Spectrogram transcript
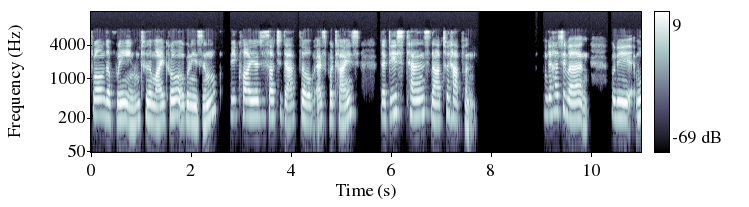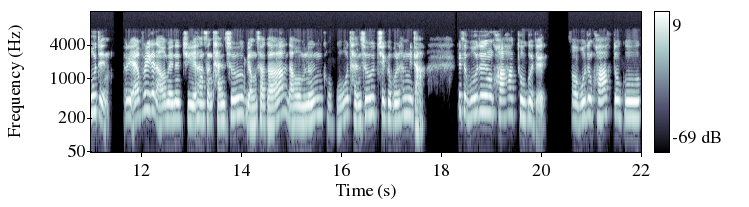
from the brain to the microorganism requires such depth of expertise that this tends not to happen. 근데 하지만 우리 모든 우리 every가 나오면은 뒤에 항상 단수 명사가 나오는 거고 단수 취급을 합니다. 그래서 모든 과학 도구들, 어, 모든 과학 도구,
